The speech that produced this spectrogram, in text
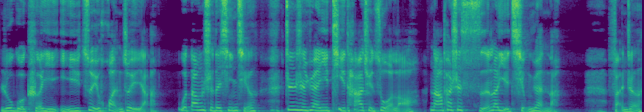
如果可以以罪换罪呀，我当时的心情真是愿意替他去坐牢，哪怕是死了也情愿呐。反正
